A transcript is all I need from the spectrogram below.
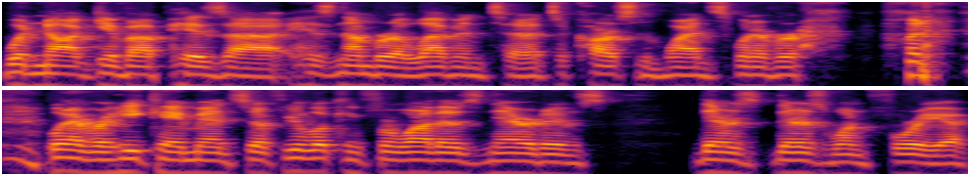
would not give up his uh, his number eleven to to Carson Wentz whenever whenever he came in. So if you're looking for one of those narratives, there's there's one for you.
